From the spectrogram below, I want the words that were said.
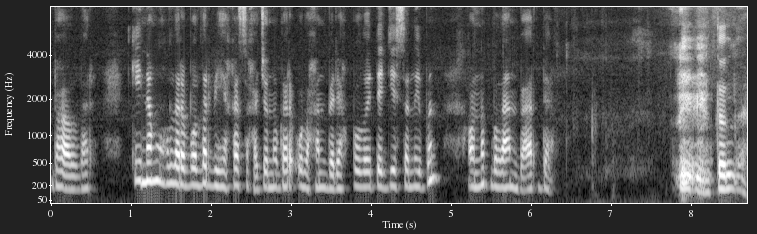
бааллар. Кейнен оғылары болар бихиха саха жонугар улахан бәрәк болу эте ди саныйбын, оннук булан барды. тан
